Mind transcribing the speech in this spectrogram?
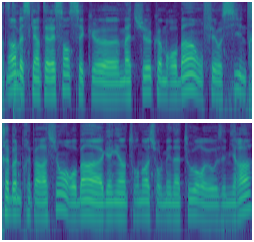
etc. Non, bah, ce qui est intéressant, c'est que euh, Mathieu comme Robin ont fait aussi une très bonne préparation. Robin a gagné un tournoi sur le MENA Tour euh, aux Émirats.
